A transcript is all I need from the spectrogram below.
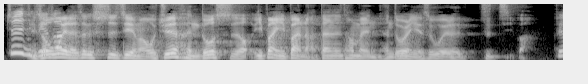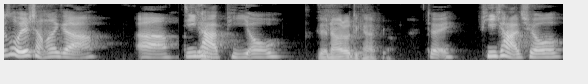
就是你说为了这个世界吗？我觉得很多时候一半一半啦，但是他们很多人也是为了自己吧。比如说，我就想到那个啊啊，迪卡皮欧，Leonardo DiCaprio，对，皮卡丘，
